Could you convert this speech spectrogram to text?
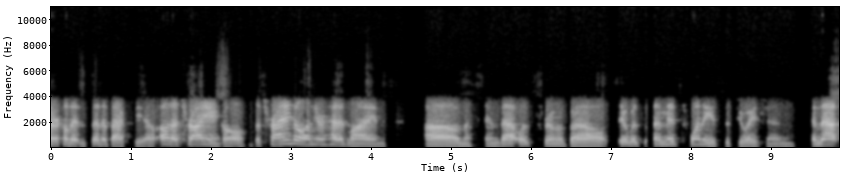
circled it and sent it back to you. Oh, the triangle. The triangle on your headline. Um, and that was from about, it was a mid 20s situation. And that,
